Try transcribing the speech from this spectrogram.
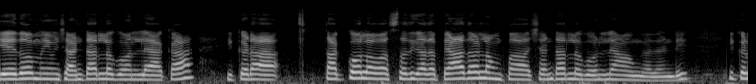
ఏదో మేము సెంటర్లో కొనలేక ఇక్కడ తక్కువలో వస్తుంది కదా పేదవాళ్ళం సెంటర్లో కొనలేము కదండి. ఇక్కడ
